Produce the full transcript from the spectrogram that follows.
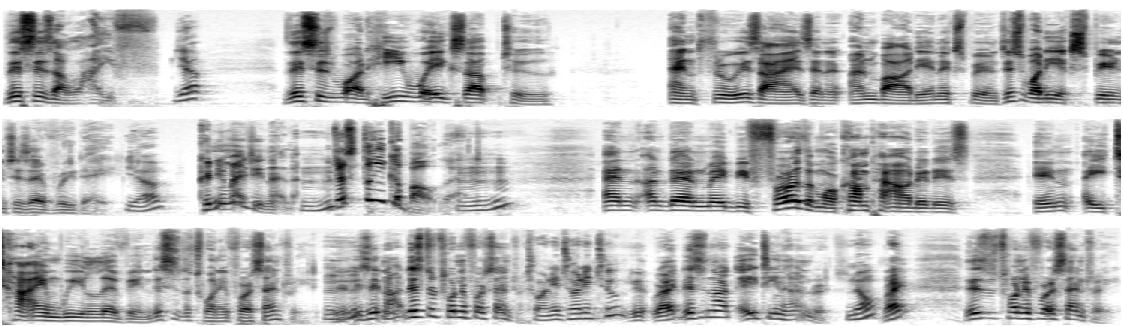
This is a life. Yep. This is what he wakes up to, and through his eyes and, and body and experience. This is what he experiences every day. Yep. Can you imagine that? Mm-hmm. Just think about that. And, and then maybe furthermore compounded is in a time we live in. This is the 21st century. Mm-hmm. Is it not? This is the 21st century. 2022. Right? This is not 1800s. No. Right? This is the 21st century.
